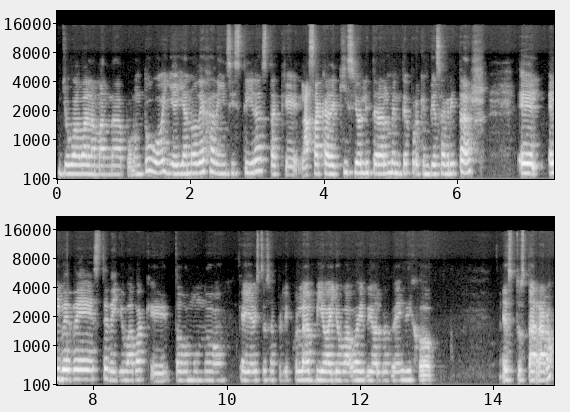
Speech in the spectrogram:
Yubaba la manda por un tubo y ella no deja de insistir hasta que la saca de quicio literalmente porque empieza a gritar el, bebé este de Yubaba, que todo mundo que haya visto esa película vio a Yubaba y vio al bebé y dijo, esto está raro.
